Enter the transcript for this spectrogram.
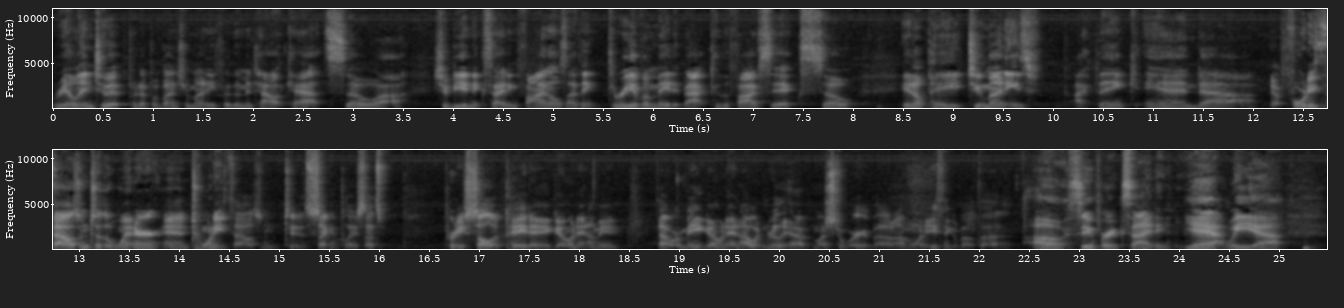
real into it, put up a bunch of money for the Metallic Cats. So uh, should be an exciting finals. I think three of them made it back to the five six. So it'll pay two monies. I think, and uh, Yeah, forty thousand to the winner and twenty thousand to the second place. That's pretty solid payday going in. I mean, if that were me going in, I wouldn't really have much to worry about. I mean, what do you think about that? Oh, super exciting. Yeah, we uh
